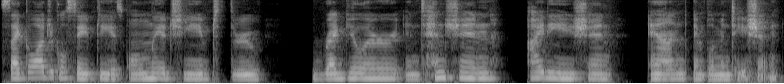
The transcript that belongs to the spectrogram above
psychological safety is only achieved through regular intention, ideation, and implementation.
